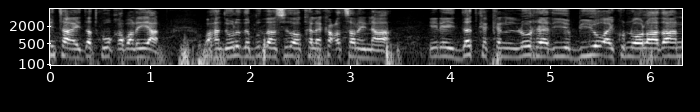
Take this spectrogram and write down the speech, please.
Inta ay dadku u qabanayaan waxaan dowladda puntland sidoo kale ka codsanaynaa inay dadka kan loo raadiyo biyo ay ku noolaadaan.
